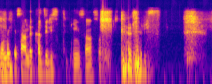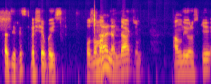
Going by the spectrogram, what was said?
Demek ki sen de kadirist bir insansın. Kadiriz. Kadirist ve şebaist. O zaman Öyle. Ender'cim anlıyoruz ki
